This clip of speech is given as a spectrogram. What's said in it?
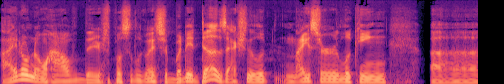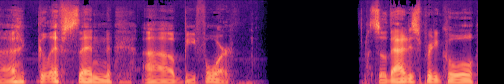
i don't know how they're supposed to look nicer but it does actually look nicer looking uh glyphs than uh before. So that is pretty cool.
